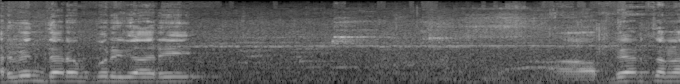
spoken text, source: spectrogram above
అరవింద్ ధరంపురి గారి అభ్యర్థన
